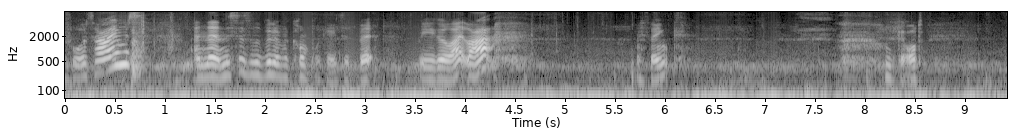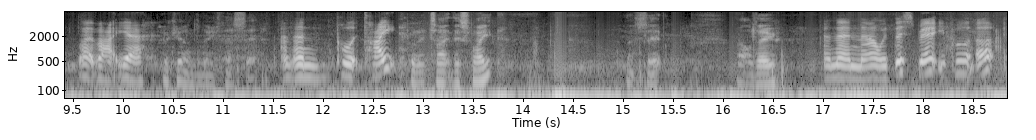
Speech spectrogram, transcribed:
four times, and then this is a bit of a complicated bit, but you go like that. I think. Oh God. Like that, yeah. Hook it underneath, that's it. And then pull it tight. Pull it tight this way. That's it. That'll do. And then now with this bit, you pull it up.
